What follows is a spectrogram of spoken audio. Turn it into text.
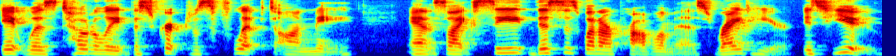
it was totally, the script was flipped on me. And it's like, see, this is what our problem is right here. It's you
